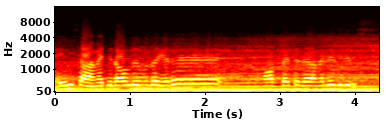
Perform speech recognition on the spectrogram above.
Neyse Ahmet'i de aldığımıza göre muhabbete devam edebiliriz.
